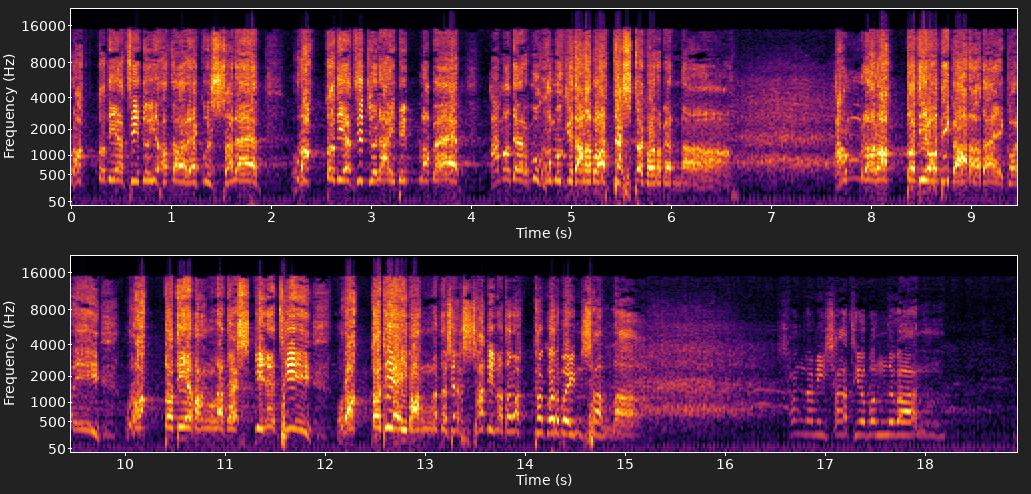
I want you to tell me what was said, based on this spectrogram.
রক্ত দিয়েছি দুই হাজার একুশ সালে, রক্ত দিয়েছি জুলাই বিপ্লবে, আমাদের মুখোমুখি দাঁড়াবার চেষ্টা করবেন না। আমরা রক্ত দিয়ে অধিকার আদায় করি, রক্ত দিয়ে বাংলাদেশ কিনেছি, রক্ত দিয়ে এই বাংলাদেশের স্বাধীনতা রক্ষা করব ইনশাল্লাহ সংগ্রামী সাথী ও বন্ধুগণ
